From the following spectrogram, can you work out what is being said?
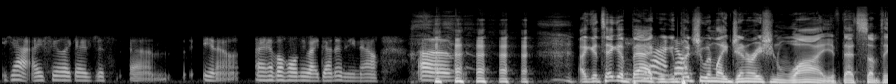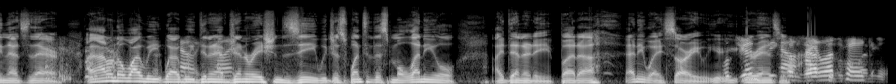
yeah, I feel like I've just um you know, I have a whole new identity now. Um I could take it back. Yeah, we can no, put you in like generation Y if that's something that's there. I don't know why we why no, we didn't have generation Z. We just went to this millennial identity. But uh anyway, sorry, your, well, your answer. I will take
